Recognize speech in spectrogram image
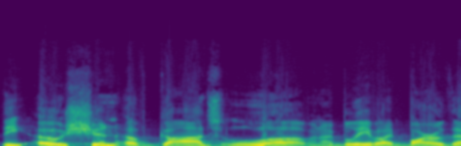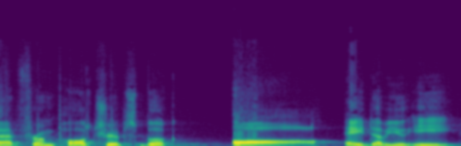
the ocean of God's love. And I believe I borrowed that from Paul Tripp's book, Awe, A W E.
